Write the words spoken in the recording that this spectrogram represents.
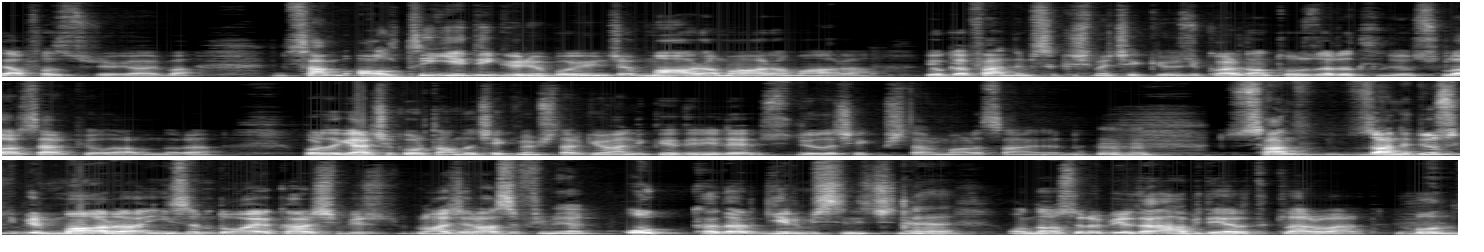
daha fazla sürüyor galiba. Sen 6-7 günü boyunca mağara mağara mağara. Yok efendim sıkışma çekiyoruz yukarıdan tozlar atılıyor sular serpiyorlar bunlara. Bu arada gerçek ortamda çekmemişler. Güvenlik nedeniyle stüdyoda çekmişler mağara sahnelerini. Hı hı. Sen zannediyorsun ki bir mağara insanı doğaya karşı bir macerası film. Yani o kadar girmişsin içine. Evet. Ondan sonra birden ha bir de yaratıklar vardı. Bon.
